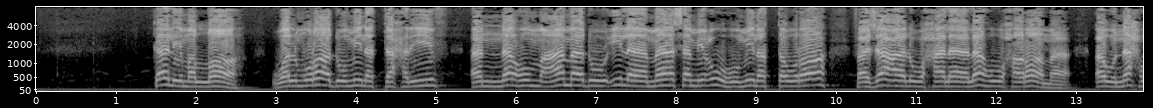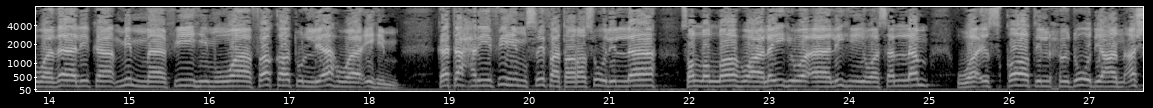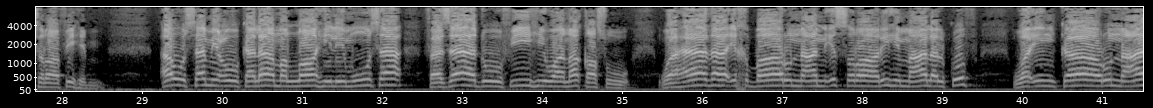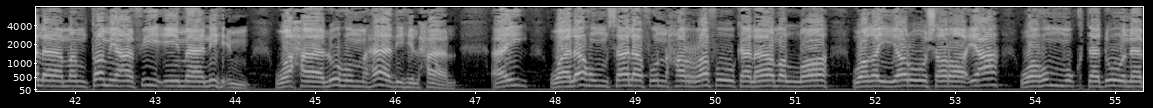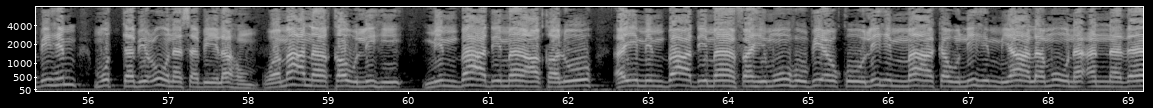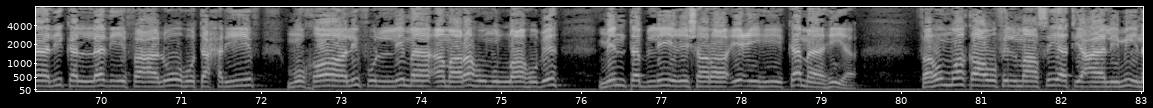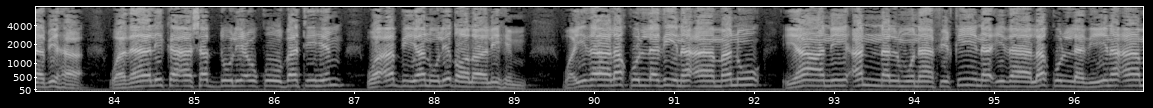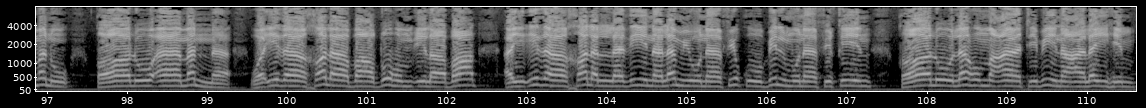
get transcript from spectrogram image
كلم الله والمراد من التحريف أنهم عمدوا إلى ما سمعوه من التوراة فجعلوا حلاله حراما أو نحو ذلك مما فيه موافقة لأهوائهم كتحريفهم صفة رسول الله صلى الله عليه وآله وسلم وإسقاط الحدود عن أشرافهم. أو سمعوا كلام الله لموسى فزادوا فيه ونقصوا. وهذا إخبار عن إصرارهم على الكفر وإنكار على من طمع في إيمانهم. وحالهم هذه الحال. أي ولهم سلف حرفوا كلام الله وغيروا شرائعه وهم مقتدون بهم متبعون سبيلهم. ومعنى قوله من بعد ما عقلوه أي من بعد ما فهموه بعقولهم مع كونهم يعلمون أن ذلك الذي فعلوه تحريف مخالف لما أمرهم الله به من تبليغ شرائعه كما هي فهم وقعوا في المعصية عالمين بها وذلك أشد لعقوبتهم وأبين لضلالهم. وإذا لقوا الذين آمنوا يعني أن المنافقين إذا لقوا الذين آمنوا قالوا آمنا وإذا خلا بعضهم إلى بعض أي إذا خلا الذين لم ينافقوا بالمنافقين قالوا لهم عاتبين عليهم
